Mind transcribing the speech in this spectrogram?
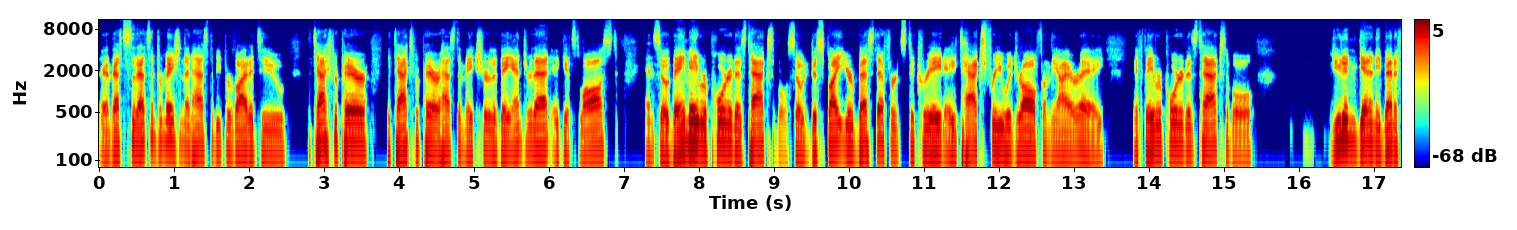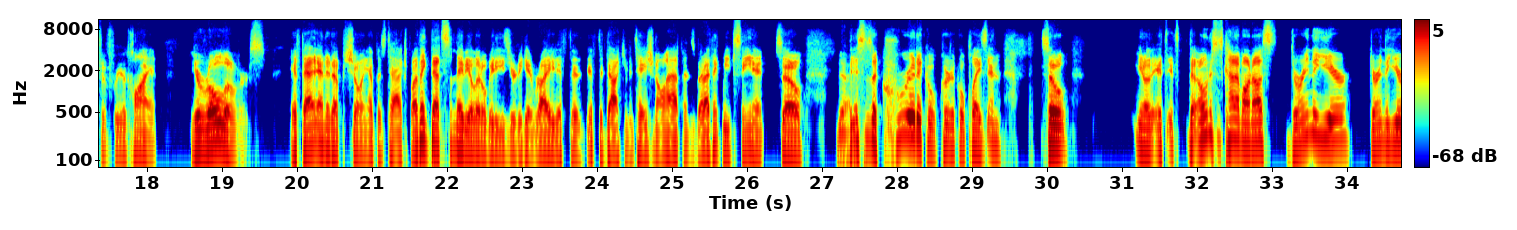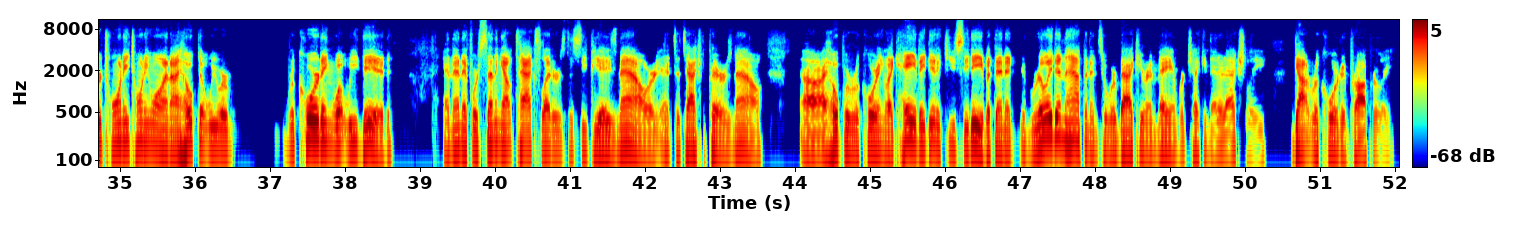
That's that's information that has to be provided to the tax preparer. The tax preparer has to make sure that they enter that. It gets lost, and so they may report it as taxable. So, despite your best efforts to create a tax-free withdrawal from the IRA, if they report it as taxable, you didn't get any benefit for your client. Your rollovers, if that ended up showing up as taxable. I think that's maybe a little bit easier to get right if the if the documentation all happens, but I think we've seen it. So yeah. this is a critical critical place. And so you know, it's it's the onus is kind of on us during the year, during the year 2021. I hope that we were recording what we did. And then if we're sending out tax letters to CPAs now or to tax preparers now, uh, I hope we're recording like, hey, they did a QCD, but then it, it really didn't happen until we're back here in May and we're checking that it actually got recorded properly.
